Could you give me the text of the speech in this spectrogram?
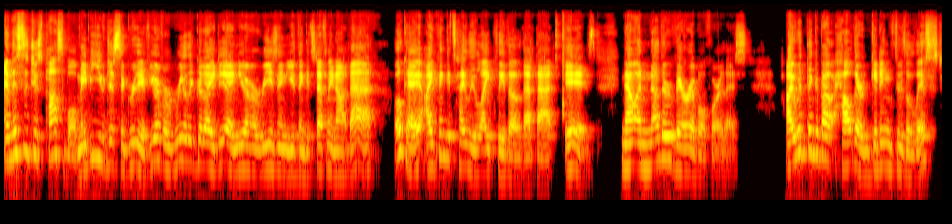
and this is just possible. Maybe you disagree. If you have a really good idea and you have a reason you think it's definitely not that, okay, I think it's highly likely though that that is. Now, another variable for this, I would think about how they're getting through the list,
